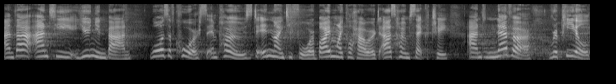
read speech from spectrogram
And that anti-union ban was, of course, imposed in 94 by Michael Howard as Home Secretary and never repealed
